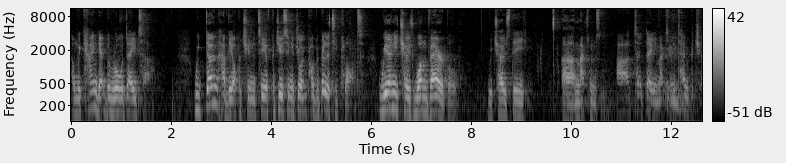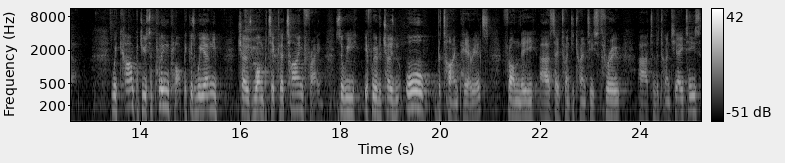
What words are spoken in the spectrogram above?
and we can get the raw data. We don't have the opportunity of producing a joint probability plot. We only chose one variable. We chose the uh, maximum, uh, daily maximum temperature. We can't produce a plume plot because we only chose one particular time frame. So we, if we would have chosen all the time periods from the, uh, say, 2020s through uh, to the 2080s,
